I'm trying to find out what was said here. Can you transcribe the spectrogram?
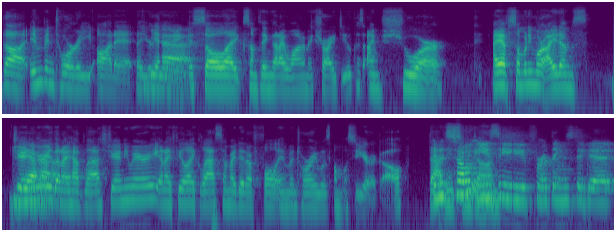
the inventory audit that you're Yeah. doing is so like something that I want to make sure I do because I'm sure I have so many more items January Yeah. than I had last January, and I feel like last time I did a full inventory was almost a year ago. That and it's so easy for things to get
